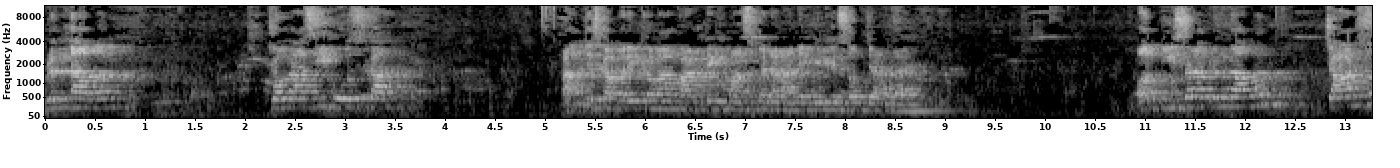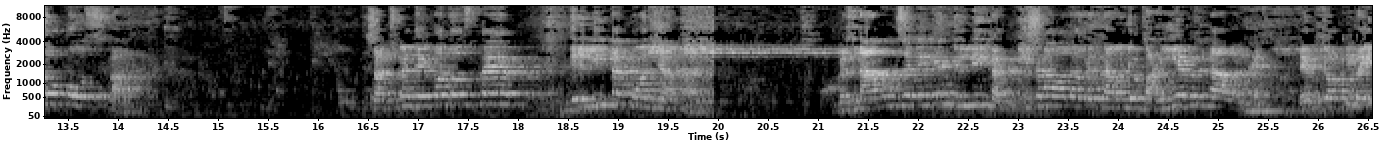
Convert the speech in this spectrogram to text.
वृंदावन चौरासी कोष का। हाँ जिसका परिक्रमा कार्तिक मास में लगाने के लिए सब जाता है। और तीसरा वृंदावन 400 कोष का। सच में देखो तो उस पर दिल्ली तक पहुँच जाता है। वृंदावन से लेके दिल्ली तक, तीसरा वाला वृंदावन जो बाह्य वृंदावन है क्योंकि भाई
